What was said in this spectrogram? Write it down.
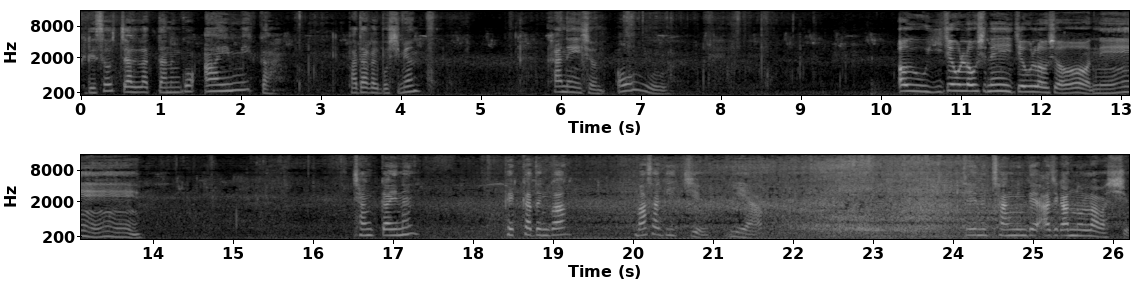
그래서 잘랐다는 거 아닙니까? 바닥을 보시면 카네이션. 어우. 어우, 이제 올라오시네, 이제 올라오셔. 네. 창가에는 백화등과 마사기 있지요. 예. 쟤는 장미인데 아직 안 올라왔슈.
